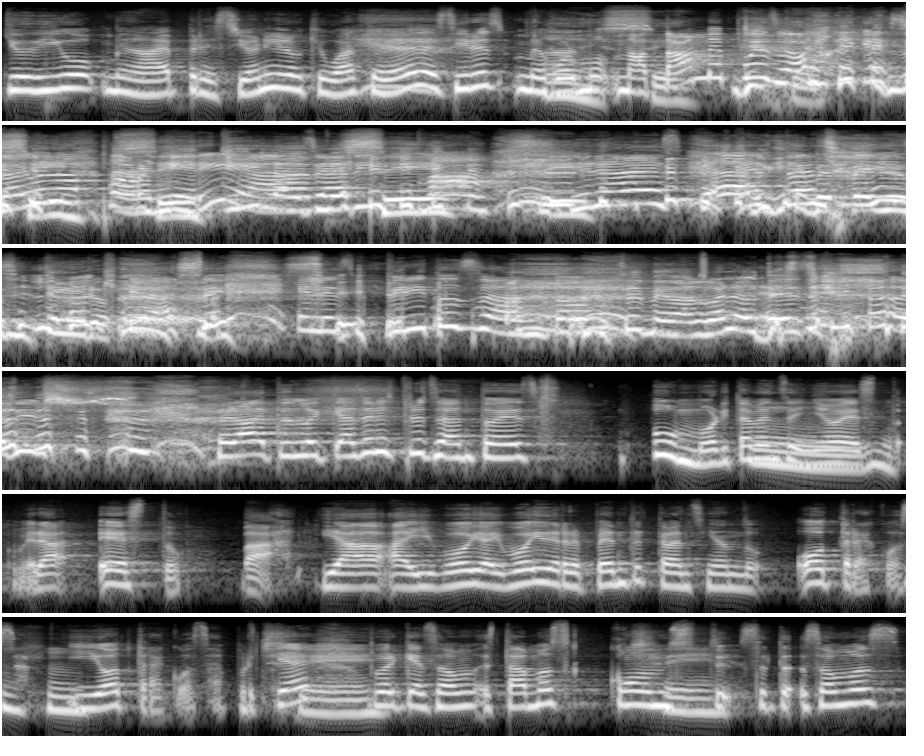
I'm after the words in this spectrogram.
yo digo, me da depresión y lo que voy a querer decir es, mejor Ay, sí. matame pues, ¿verdad? Porque soy Sí, una sí. porquería. o sea, Sí, de una vez. Que me pegue un tiro. Que hace Sí, el. Espíritu Santo Se me bajó la es- autoestima. así, ¿verdad? Entonces lo que hace el Espíritu Santo es, pum, ahorita me enseñó Mm. esto, ¿verdad? Esto, va, ya ahí voy, ahí voy, y de repente te va enseñando otra cosa y otra cosa. ¿Por qué? Sí. Porque estamos, constru- somos,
